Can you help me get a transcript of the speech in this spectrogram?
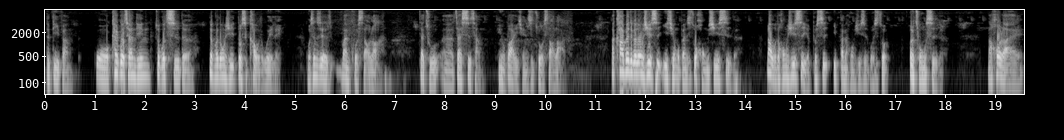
的地方。我开过餐厅，做过吃的，任何东西都是靠我的味蕾。我甚至也卖过烧腊，在厨呃在市场，因为我爸以前是做烧腊的。那咖啡这个东西是以前我本来是做虹吸式的，那我的虹吸式也不是一般的虹吸式，我是做二冲式的。那后来。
